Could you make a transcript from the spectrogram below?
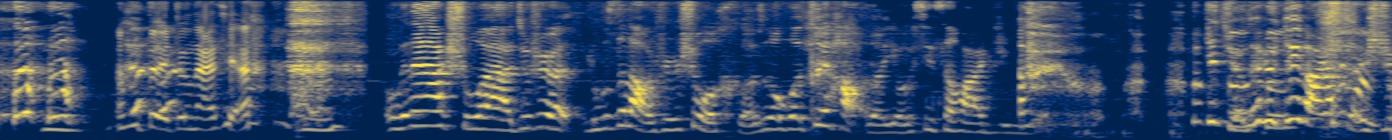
嗯，对，挣大钱。嗯，我跟大家说啊，就是卢子老师是我合作过最好的游戏策划之一，这绝对是对方的损失。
